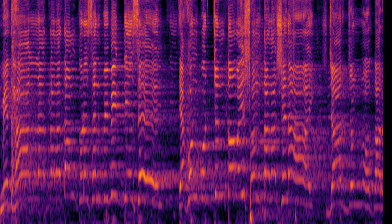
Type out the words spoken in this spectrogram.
মেধা আল্লাহ তালা দান করেছেন, বিবেক দিয়েছেন। এখন পর্যন্ত ওই সন্তান আসে নাই, যার জন্য তার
